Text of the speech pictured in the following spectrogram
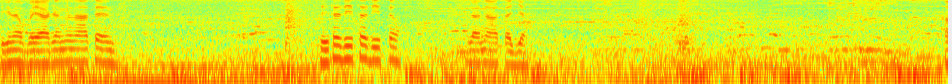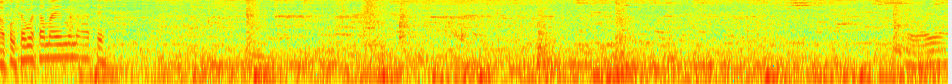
Sige na, bayaran na natin. Dito, dito, dito. Wala na ata dyan. Ah, pagsama-samahin mo na ate. Ayan.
